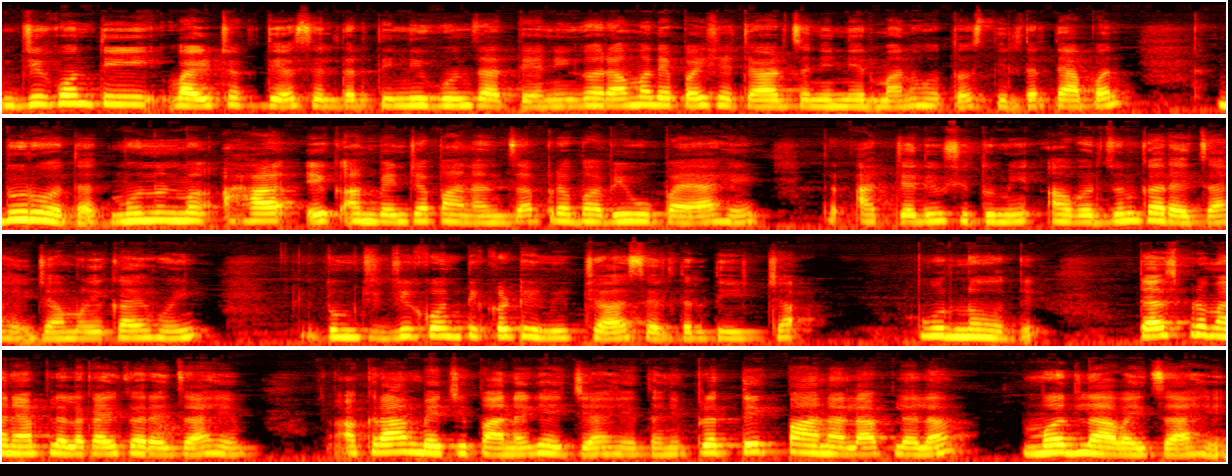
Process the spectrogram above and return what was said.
जी कोणती वाईट शक्ती असेल तर ती निघून जाते आणि घरामध्ये पैशाच्या अडचणी निर्माण होत असतील तर त्या पण दूर होतात. म्हणून मग हा एक आंब्यांच्या पानांचा प्रभावी उपाय आहे. तर आजच्या दिवशी तुम्ही आवर्जून करायचा आहे. ज्यामुळे काय होईल? तुमची जी कोणती कठीण इच्छा असेल तर ती इच्छा पूर्ण होते. त्याचप्रमाणे आपल्याला काय करायचं आहे? अकरा आंब्याची पानं घ्यायची आहेत आणि प्रत्येक पानाला आपल्याला मध लावायचं आहे.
